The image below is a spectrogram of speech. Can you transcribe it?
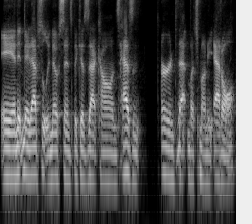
and it made absolutely no sense because Zach Collins hasn't earned that much money at all.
